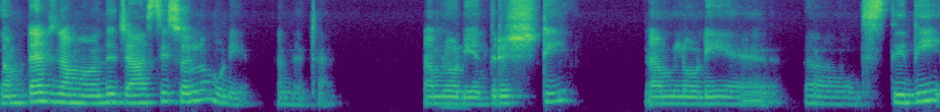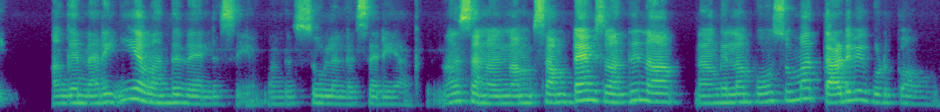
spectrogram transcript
சம்டைம்ஸ் நம்ம வந்து ஜாஸ்தி சொல்ல முடியும் அந்த டைம். ம். நம்மளுடைய திருஷ்டி, நம்மளுடைய அ ஸ்திதி அங்க நிறைய வந்து வேலை செய்யும். அந்த சூழலை சரியாக்கணும். நம் சம்டைம்ஸ் வந்து நான் நாங்கெல்லாம் போவோம். சும்மா தடவி கொடுப்போம் அவங்க.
